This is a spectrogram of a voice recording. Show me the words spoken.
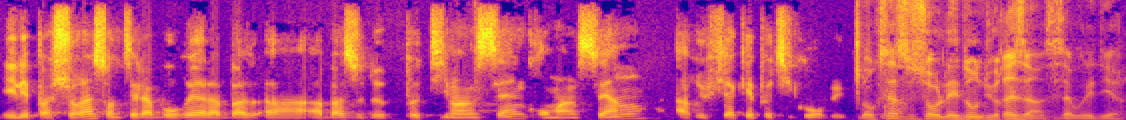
Et les pacherins sont élaborés à, la base, à, à base de petits mancins, gros mancins, Arufiac et petits courbus. Donc ça, ce sont les noms du raisin, c'est ça que vous voulez dire?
